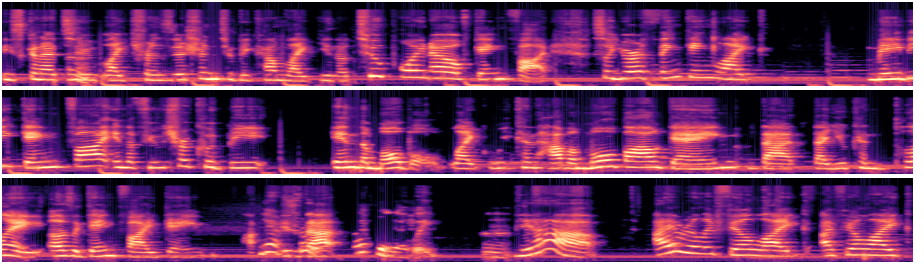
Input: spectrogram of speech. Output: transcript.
is gonna to mm. like transition to become like you know 2.0 of GameFi. So you're thinking like maybe GameFi in the future could be in the mobile. Like we can have a mobile game that that you can play as a GameFi game Yeah, is sure, that definitely. Mm. yeah i really feel like i feel like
